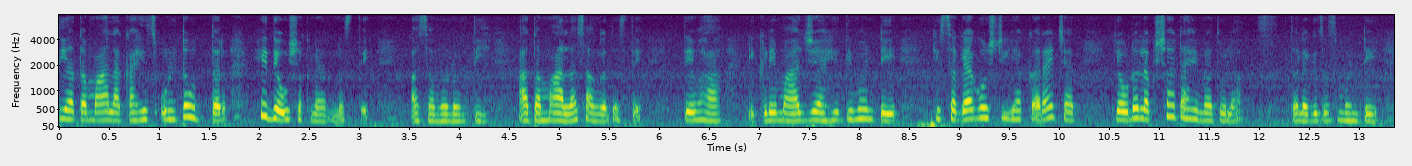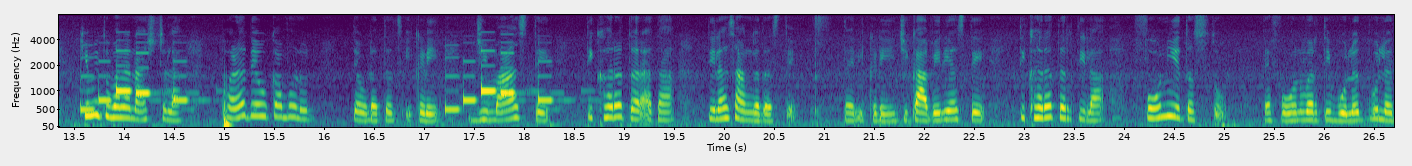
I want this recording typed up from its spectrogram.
ती आता माला काहीच उलटं उत्तर हे देऊ शकणार नसते. असं म्हणून ती आता माला सांगत असते. तेव्हा इकडे मा जी आहे ती म्हणते की सगळ्या गोष्टी ह्या करायच्यात? एवढं लक्षात आहे ना तुला? तर लगेचच म्हणते की मी तुम्हाला नाश्त्याला फळं देऊ का म्हणून? तेवढ्यातच इकडे जी मा असते ती खरं तर आता तिला सांगत असते. तर इकडे जी कावेरी असते ती खरं तर तिला फोन येत असतो. त्या फोनवरती बोलत बोलत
